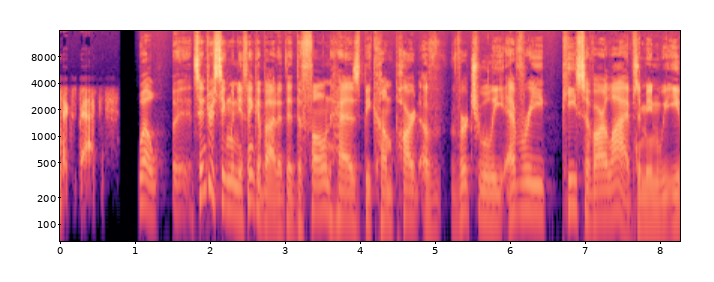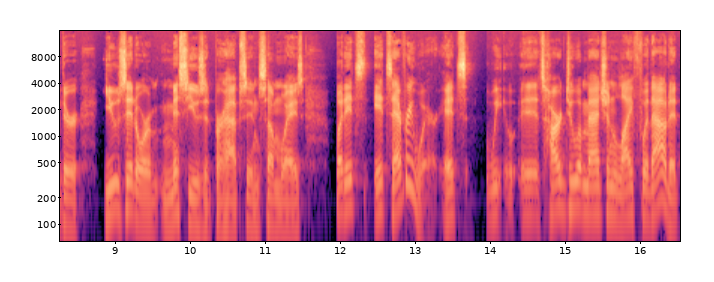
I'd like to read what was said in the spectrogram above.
text back. Well, it's interesting when you think about it that the phone has become part of virtually every piece of our lives. I mean, we either use it or misuse it perhaps in some ways, but it's it's everywhere. It's we it's hard to imagine life without it,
